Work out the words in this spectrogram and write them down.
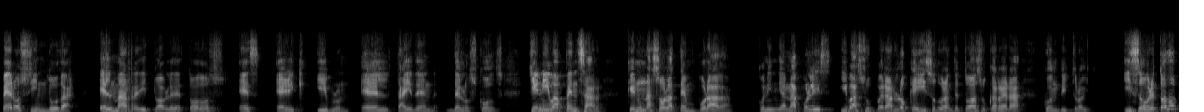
pero sin duda el más redituable de todos es Eric Ebron, el tight end de los Colts. ¿Quién iba a pensar que en una sola temporada con Indianapolis iba a superar lo que hizo durante toda su carrera con Detroit? Y sobre todo,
